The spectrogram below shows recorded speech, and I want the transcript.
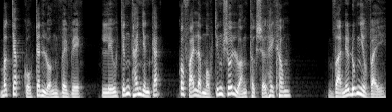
Bất chấp cuộc tranh luận về việc liệu chứng thái nhân cách có phải là một chứng rối loạn thực sự hay không, và nếu đúng như vậy,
